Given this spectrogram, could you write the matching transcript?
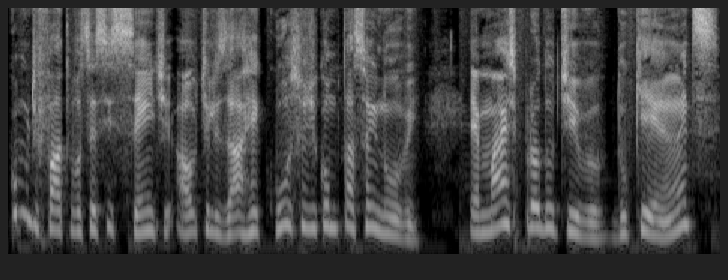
Como de fato você se sente ao utilizar recursos de computação em nuvem? É mais produtivo do que antes?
